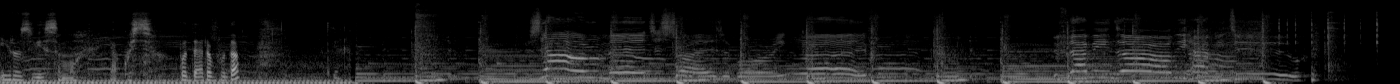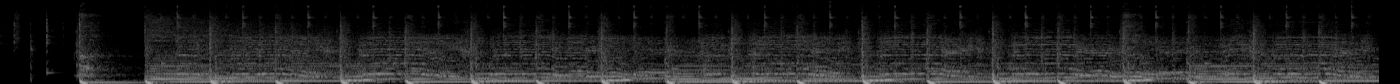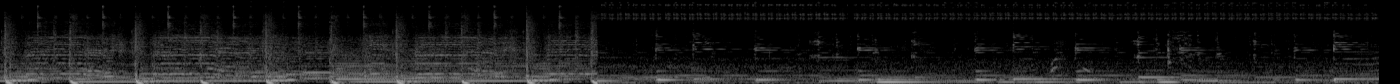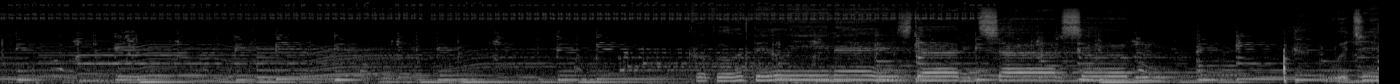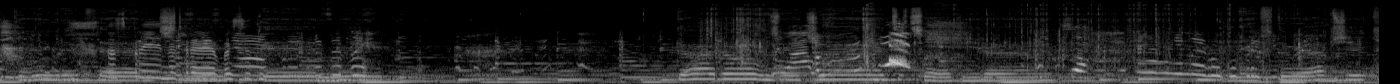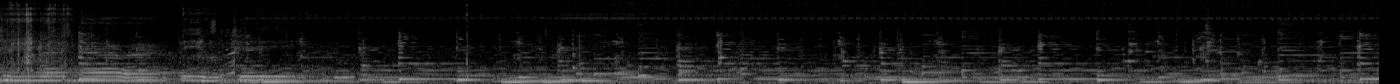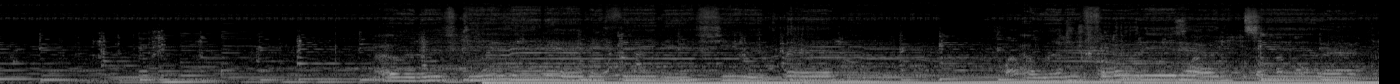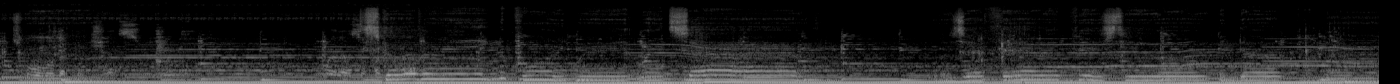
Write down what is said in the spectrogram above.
і розвісимо якось по дереву, так? Will a billionaires died inside a submarine? Would you go to Та спрей не треба сюди. God knows we tried to talk it out. Мені на руку If the rapture came right now, I'd be okay. Discovering the point where it went south was a therapist who opened up your mind.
